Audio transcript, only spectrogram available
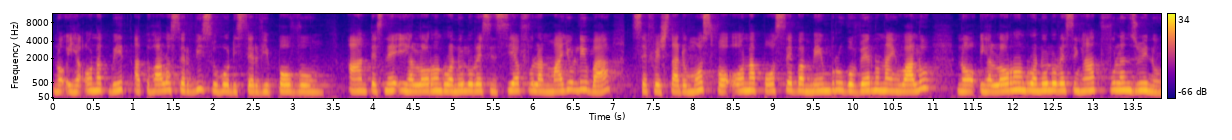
no ia onak bit atu halo serviço hodi servi povo. Antes ne iha loron ruanulu resensia fulan maio liba, se festado mos fo ona pose ba membro governo na inwalu, no iha loron ruanulu resinhat fulan zuinu,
